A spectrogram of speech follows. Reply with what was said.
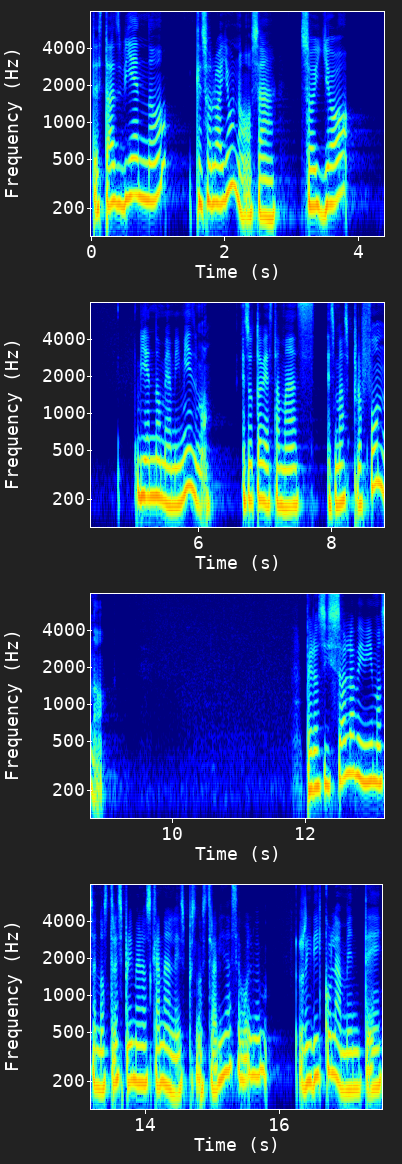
te estás viendo que solo hay uno, o sea, soy yo viéndome a mí mismo. Eso todavía está más, es más profundo. Pero si solo vivimos en los tres primeros canales, pues nuestra vida se vuelve ridículamente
